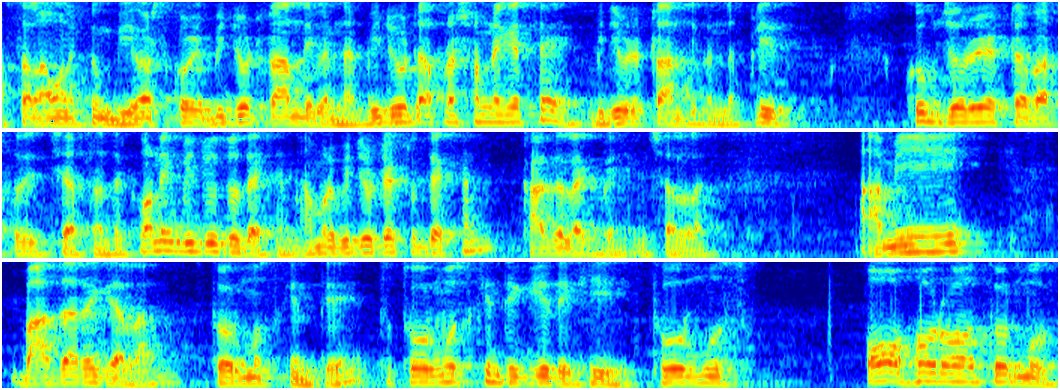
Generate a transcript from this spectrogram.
আসসালামু আলাইকুম ভিউয়ার্স করে ভিডিওটা টান দিবেন না। ভিডিওটা আপনার সামনে গেছে, ভিডিওটা টান দিবেন না প্লিজ খুব জরুরি একটা বার্তা দিচ্ছি আপনাদেরকে। অনেক ভিডিও তো দেখেন, আমার ভিডিওটা একটু দেখেন, কাজে লাগবে ইনশাল্লাহ আমি বাজারে গেলাম তরমুজ কিনতে, তো তরমুজ কিনতে গিয়ে দেখি, তরমুজ, অহরহ তরমুজ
